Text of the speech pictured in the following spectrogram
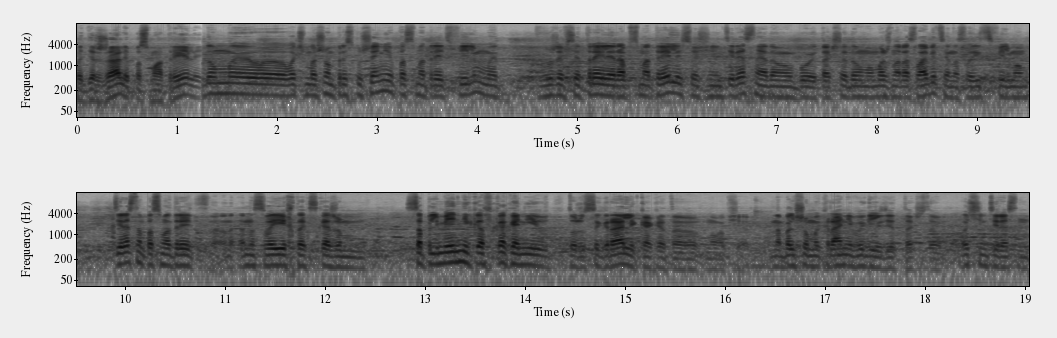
поддержали, посмотрели. Думаю, мы в очень большом предвкушении посмотреть фильм. Мы уже все трейлеры обсмотрелись, очень интересно, я думаю, будет. Так что, я думаю, можно расслабиться и насладиться фильмом. Интересно посмотреть на своих, так скажем, соплеменников, как они тоже сыграли, как это ну, вообще на большом экране выглядит. Так что очень интересно.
